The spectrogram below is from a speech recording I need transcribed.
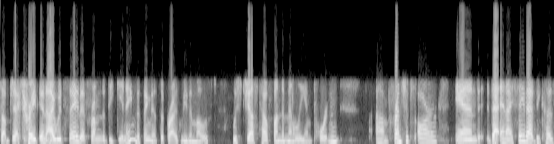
subject, right? And I would say that from the beginning, the thing that surprised me the most was just how fundamentally important um, friendships are, and that and I say that because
